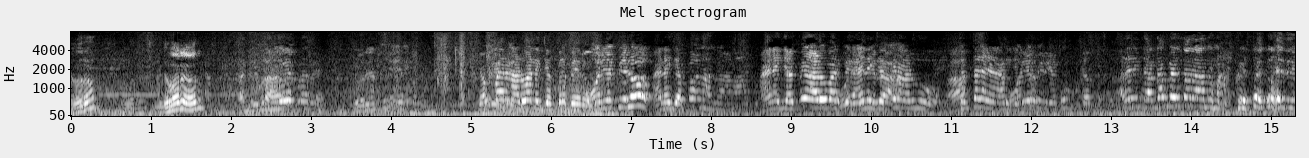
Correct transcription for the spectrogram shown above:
ఎవరు ఎవరు? ఎవరు? చెప్పారు నడువు ఆయనకి చెప్పిన పేరు. ఓవర్ చెప్పిరు? ఆయనకి చెప్పిన అడుగు మరి పేరు ఆయనకి చెప్పిన అడుగు. ఆయన చెప్పు? అరే నీకు దండం పెడతారా నాకు పెట్టకురా ఇది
